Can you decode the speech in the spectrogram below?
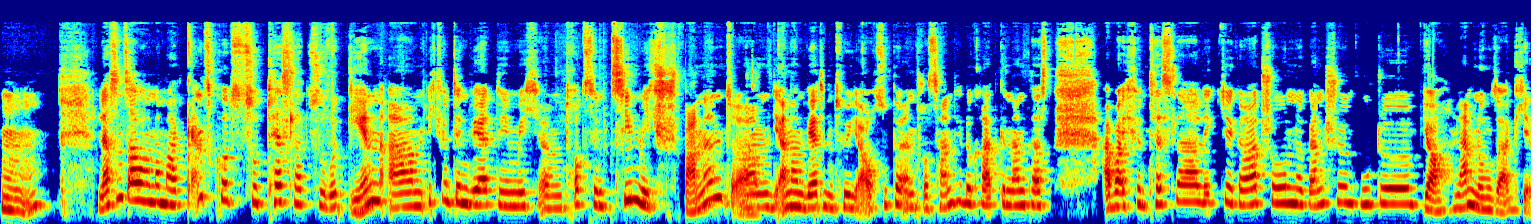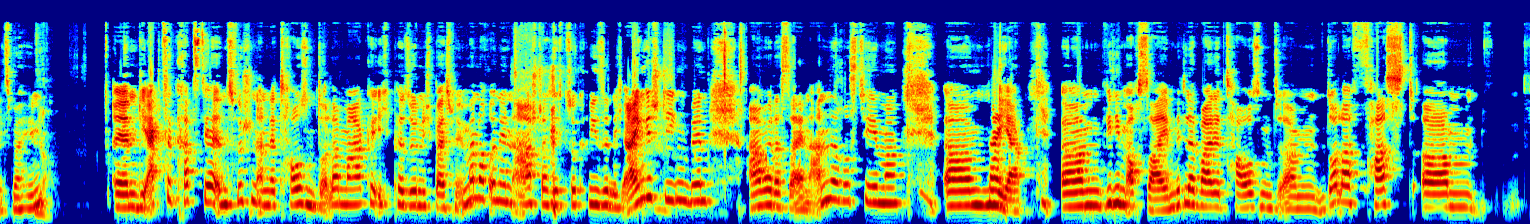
Hm. Lass uns aber noch mal ganz kurz zu Tesla zurückgehen. Ähm, ich finde den Wert nämlich ähm, trotzdem ziemlich spannend. Ähm, die anderen Werte natürlich auch super interessant, die du gerade genannt hast. Aber ich finde, Tesla legt hier gerade schon eine ganz schön gute ja, Landung, sage ich jetzt mal hin. Ja. Ähm, die Aktie kratzt ja inzwischen an der 1000-Dollar-Marke. Ich persönlich beiß mir immer noch in den Arsch, dass ich zur Krise nicht eingestiegen bin, aber das sei ein anderes Thema. Ähm, naja, ähm, wie dem auch sei, mittlerweile 1000 ähm, Dollar fast. Ähm,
